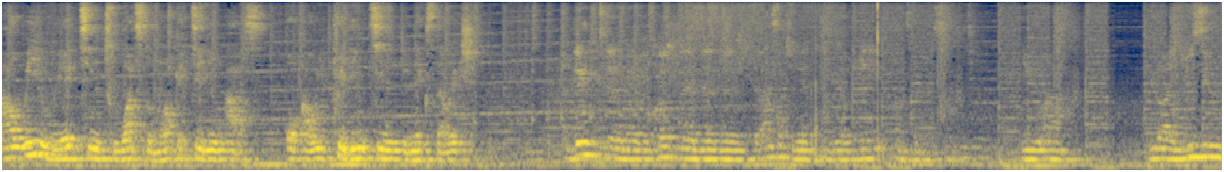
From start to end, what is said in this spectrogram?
are we reacting to what's the market telling us, or are we predicting the next direction? I think uh, the, the, the, the, the, the, the answer to that is you already answered yourself. You are you are using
